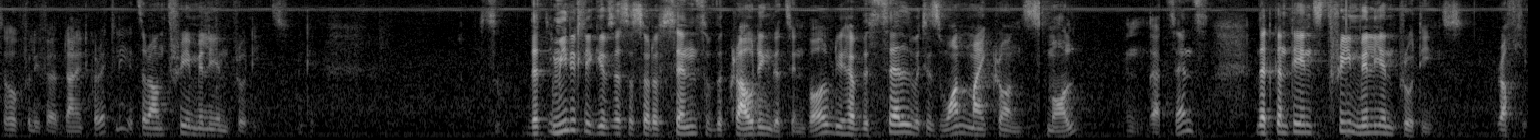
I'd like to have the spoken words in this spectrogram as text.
So, hopefully if I have done it correctly, it is around 3 million proteins. Okay. So, that immediately gives us a sort of sense of the crowding that is involved. You have the cell which is 1 micron small in that sense that contains 3 million proteins roughly.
